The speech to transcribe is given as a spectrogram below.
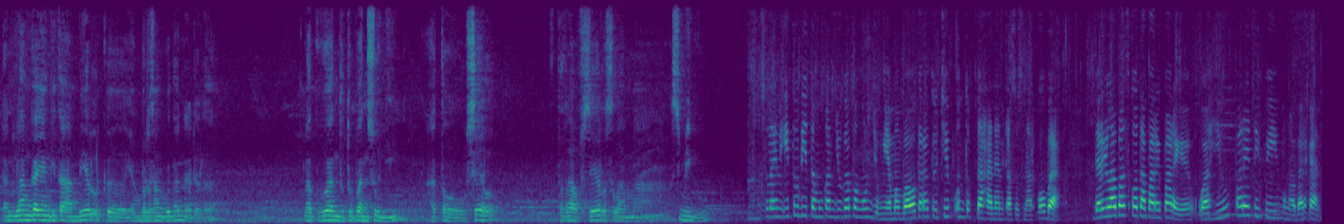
Dan langkah yang kita ambil ke yang bersangkutan adalah lakukan tutupan sunyi atau sel terafsir selama seminggu. Selain itu ditemukan juga pengunjung yang membawa kartu chip untuk tahanan kasus narkoba. Dari Lapas Kota Parepare, Wahyu Pare TV mengabarkan.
